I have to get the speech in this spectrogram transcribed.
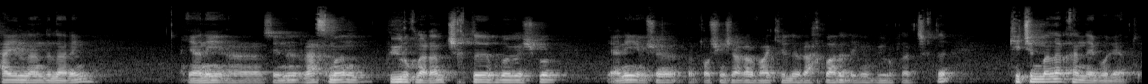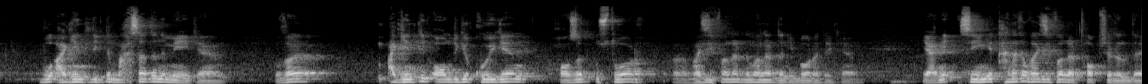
tayinlandilaring. Ya'ni e, seni rasman buyruqlar ham chiqdi xudoga shukur ya'ni o'sha toshkent shahar vakili rahbari degan buyruqlar chiqdi. Kechinmalar qanday bo'lyapti? Bu agentlikni maqsadi nima ekan? Va agentlik oldiga qo'ygan hozir ustuvor e, vazifalar nimalardan iborat ekan? Ya'ni senga qanaqa vazifalar topshirildi?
